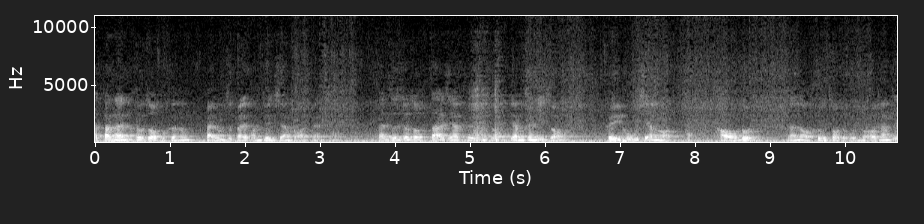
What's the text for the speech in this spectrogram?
啊当然合作不可能百分之百完全相同的。但是就是说，大家可以一种养成一种可以互相哦讨论，然后合作的文化。我想是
